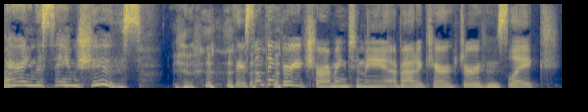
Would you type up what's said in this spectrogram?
wearing the same shoes. There's something very charming to me about a character who's like,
